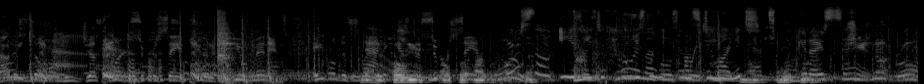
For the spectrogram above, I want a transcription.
How does someone who just learned Super Saiyan 2 in a few minutes able to stand told me against a Super don't put Saiyan my- Blue? So easy to please when it comes to me. What can I say? She's not wrong,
